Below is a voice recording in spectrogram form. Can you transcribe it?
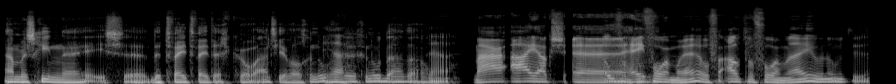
Ja, misschien eh, is eh, de 2-2 tegen Kroatië wel genoeg, Ja. genoeg data. al. ja. Maar Ajax eh heeft... Overperformer, hè? Of outperformer. Nee, hoe noem je het?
